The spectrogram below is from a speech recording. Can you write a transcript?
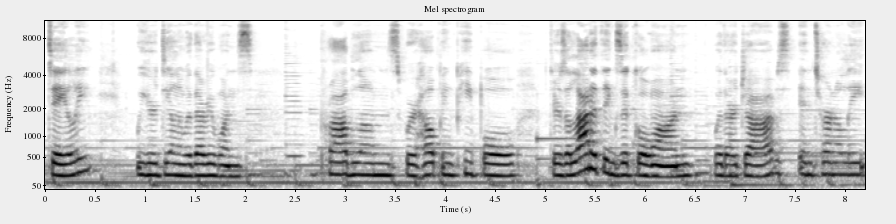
daily. We are dealing with everyone's problems, we're helping people. There's a lot of things that go on with our jobs internally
